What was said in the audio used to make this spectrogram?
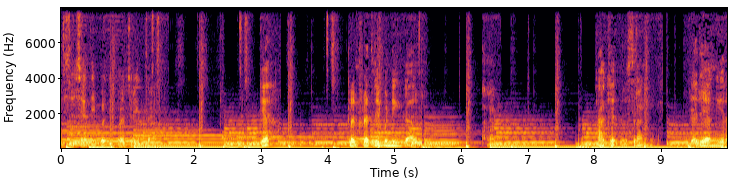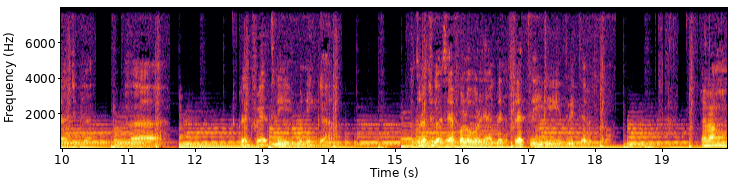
istri saya tiba-tiba cerita. Ya Glenn Fredly meninggal. Kaget terus terang. Tidak ada yang ngira juga uh, Glenn Fredly meninggal. Kebetulan juga saya followernya Glenn Fredly di Twitter gitu loh. Memang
